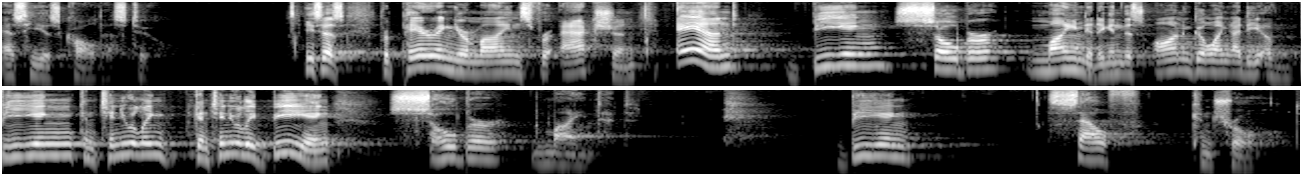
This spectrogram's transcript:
as He has called us to. He says, preparing your minds for action and being sober minded. Again, this ongoing idea of being, continually, continually being sober minded. Being self controlled.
